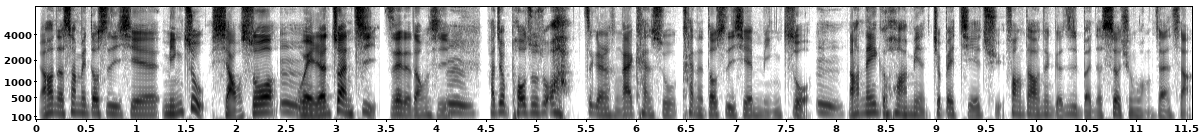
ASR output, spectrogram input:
然后呢，上面都是一些名著、小说、嗯、伟人传记之类的东西。嗯，他就 po 出说：“哇，这个人很爱看书，看的都是一些名作。”嗯，然后那个画面就被截取放到那个日本的社群网站上。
